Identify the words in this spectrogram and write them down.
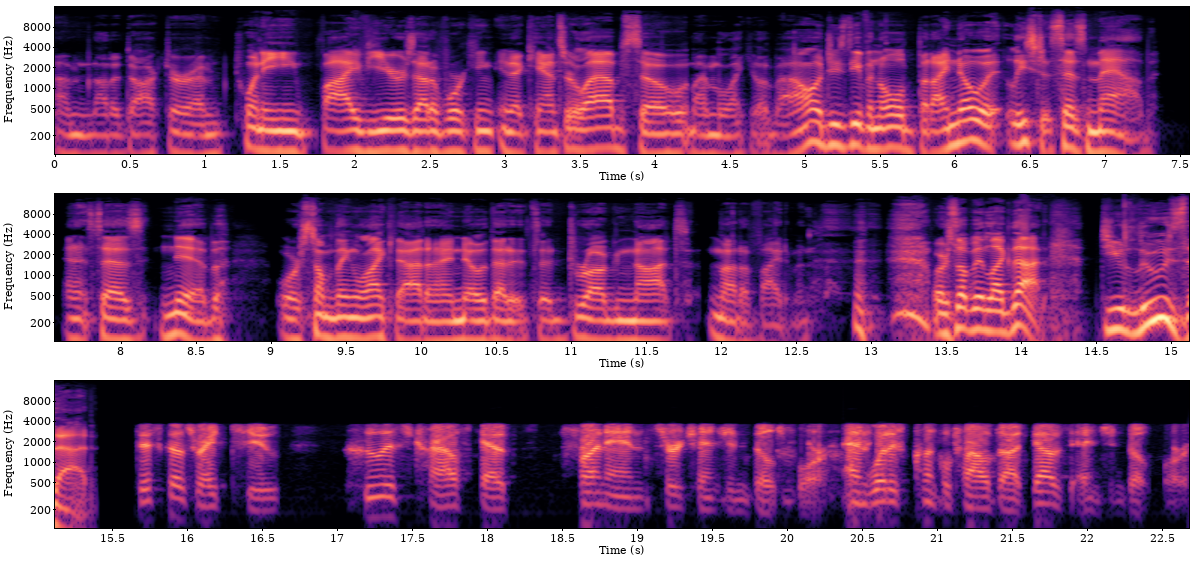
I'm not a doctor. I'm 25 years out of working in a cancer lab, so my molecular biology is even old, but I know at least it says MAB and it says NIB or something like that and I know that it's a drug not not a vitamin or something like that. Do you lose that? This goes right to who is Trial Scout's front end search engine built for? And what is clinicaltrial.gov's engine built for?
